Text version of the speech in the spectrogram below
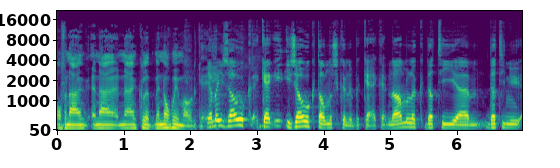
Of naar, naar, naar een club met nog meer mogelijkheden. Ja, maar je zou ook, kijk, je zou ook het anders kunnen bekijken. Namelijk dat hij, um, dat hij nu,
